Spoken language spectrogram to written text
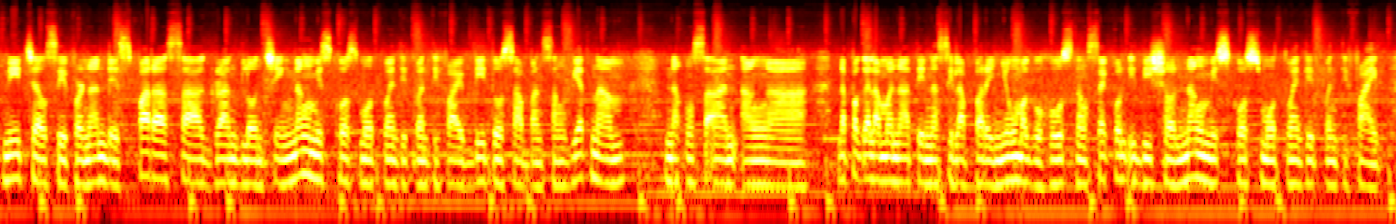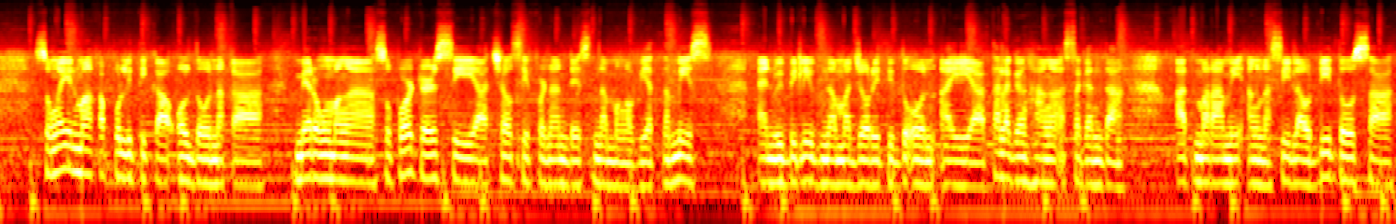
ni Chelsea Fernandez para sa grand launching ng Miss Cosmo 2025 dito sa bansang Vietnam na kung saan ang ah, napag-alaman natin na sila pa rin yung mag-host ng second edition ng Miss Cosmo 2025. So ngayon mga kapolitika, although naka merong mga supporters si ah, Chelsea Fernandez na mga Vietnamese and we believe na majority doon ay ah, talagang hanga sa ganda at marami ang nasilaw dito sa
